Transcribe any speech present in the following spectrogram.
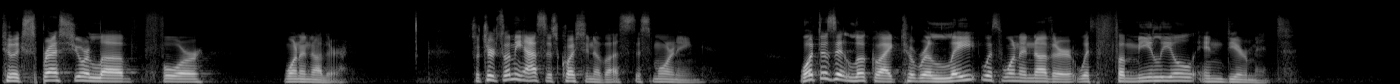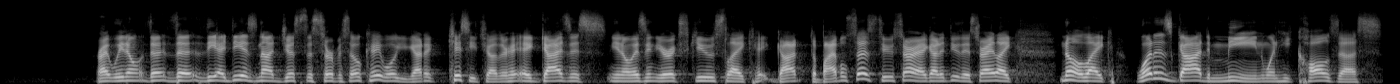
to express your love for one another. So, church, let me ask this question of us this morning. What does it look like to relate with one another with familial endearment? Right? We don't the, the the idea is not just the surface okay well you got to kiss each other. Hey guys this you know isn't your excuse like hey god the bible says to sorry i got to do this right? Like no like what does god mean when he calls us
